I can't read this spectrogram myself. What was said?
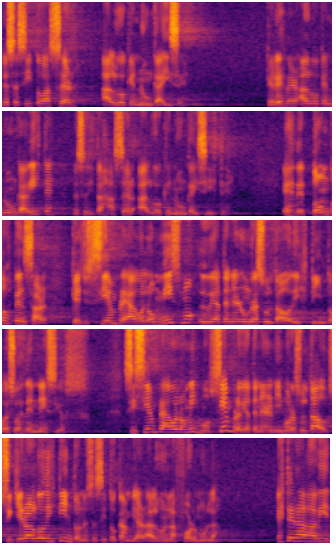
necesito hacer algo que nunca hice. ¿Querés ver algo que nunca viste? Necesitas hacer algo que nunca hiciste. Es de tontos pensar que siempre hago lo mismo y voy a tener un resultado distinto. Eso es de necios. Si siempre hago lo mismo, siempre voy a tener el mismo resultado. Si quiero algo distinto, necesito cambiar algo en la fórmula. Este era David,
